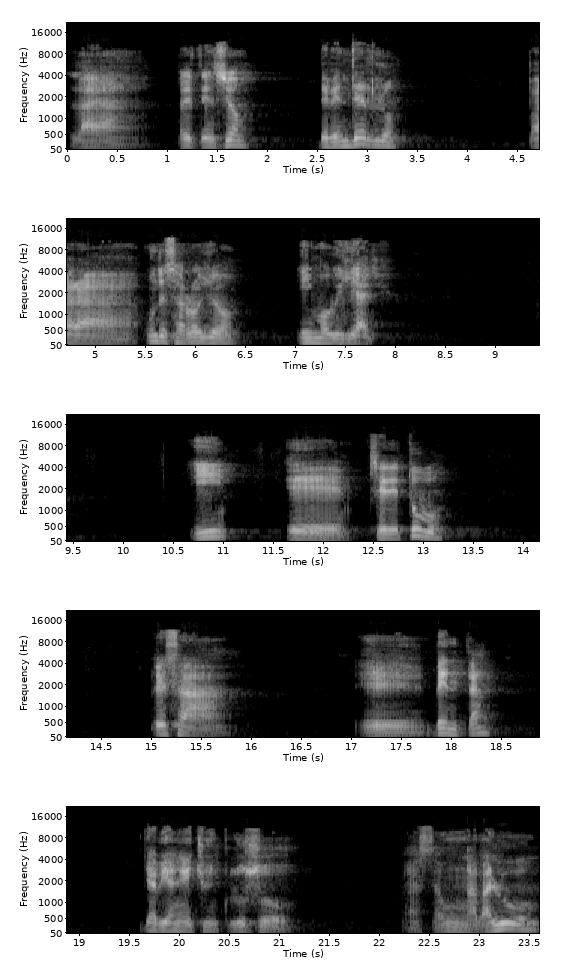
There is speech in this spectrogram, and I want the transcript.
la pretensión de venderlo para un desarrollo inmobiliario. Y eh, se detuvo esa eh, venta, ya habían hecho incluso hasta un avalúo,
